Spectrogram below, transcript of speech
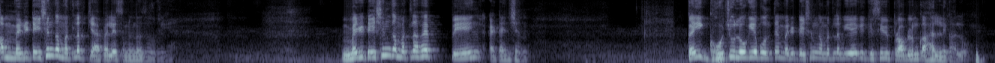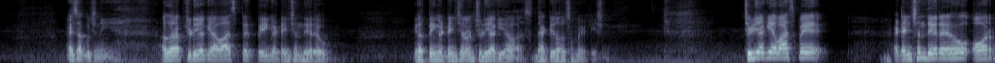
अब मेडिटेशन का मतलब क्या है? पहले समझना ज़रूरी है। मेडिटेशन का मतलब है पेइंग अटेंशन कई घोचू लोग ये बोलते हैं मेडिटेशन का मतलब ये है कि किसी भी प्रॉब्लम का हल निकालो। ऐसा कुछ नहीं है। अगर आप चिड़िया की आवाज़ पर पेइंग अटेंशन दे रहे हो you are paying attention on चिड़िया की आवाज़ दैट इज़ ऑल्सो मेडिटेशन चिड़िया की आवाज़ पे अटेंशन दे रहे हो और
